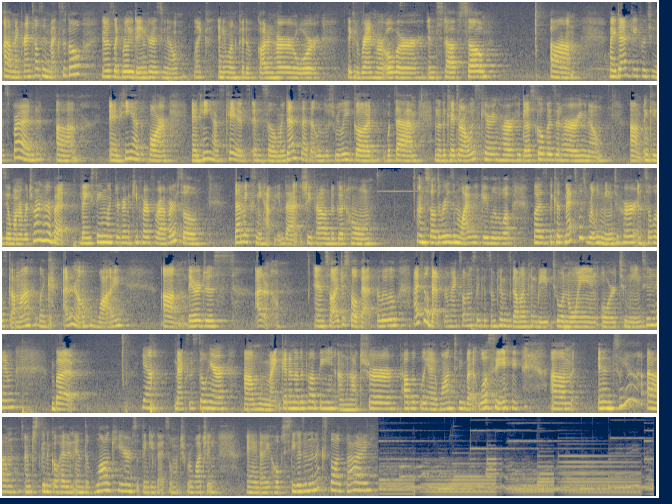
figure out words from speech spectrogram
uh, my parents house in mexico. And it was like really dangerous you know like anyone could have gotten her or they could have ran her over and stuff. So um my dad gave her to his friend um, and he has a farm and he has kids and so my dad said that Lulu's really good with them and that the kids are always carrying her. He does go visit her, you know, um, in case they want to return her but they seem like they're going to keep her forever so that makes me happy that she found a good home. And so the reason why we gave Lulu up was because Max was really mean to her and so was Gama. Like, I don't know why. Um, they were just, I don't know. And so I just felt bad for Lulu. I feel bad for Max, honestly, because sometimes Gama can be too annoying or too mean to him. But yeah, Max is still here. Um, we might get another puppy. I'm not sure. Probably I want to, but we'll see. um, and so yeah, um, I'm just gonna go ahead and end the vlog here. So thank you guys so much for watching. And I hope to see you guys in the next vlog. Bye.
